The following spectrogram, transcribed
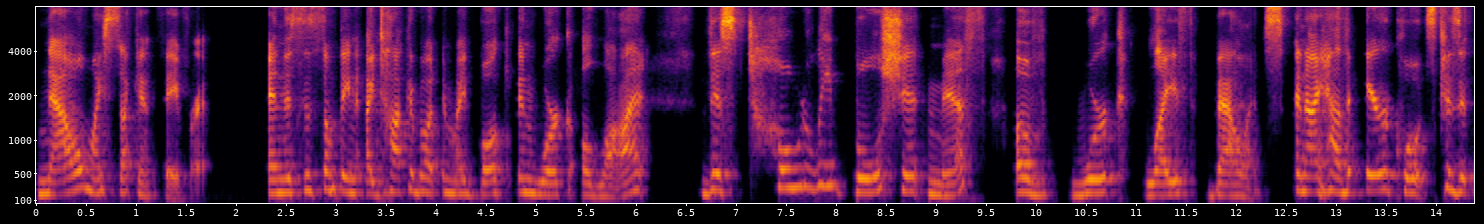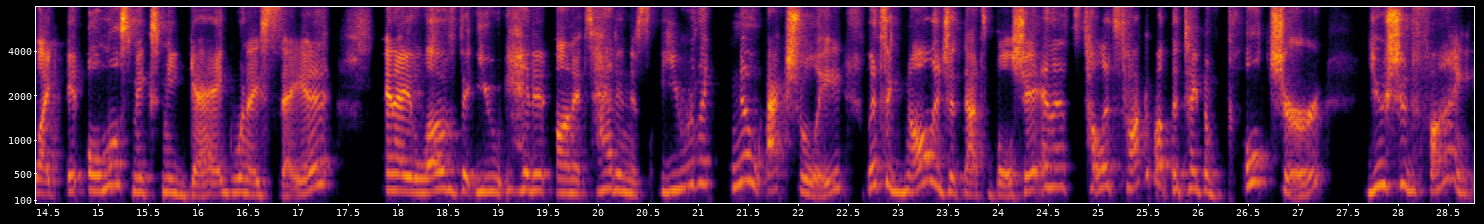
Now, my second favorite. And this is something I talk about in my book and work a lot. This totally bullshit myth of work life balance. And I have air quotes because it like it almost makes me gag when I say it. And I love that you hit it on its head and it's, you were like, no, actually, let's acknowledge that that's bullshit. And let's, t- let's talk about the type of culture you should find.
